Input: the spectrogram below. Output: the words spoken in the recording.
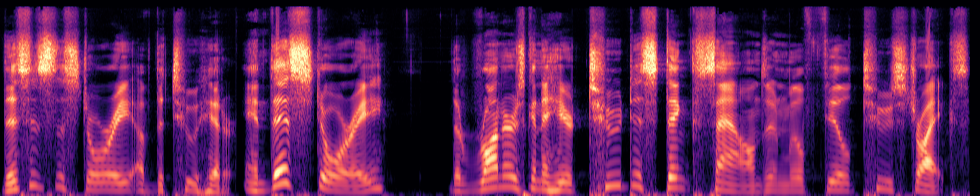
This is the story of the two hitter. In this story, the runner is going to hear two distinct sounds and will feel two strikes.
